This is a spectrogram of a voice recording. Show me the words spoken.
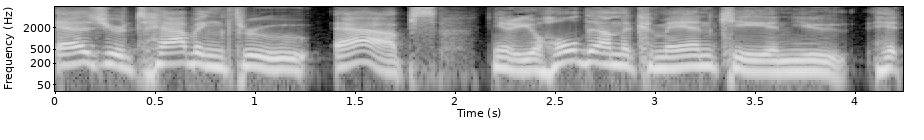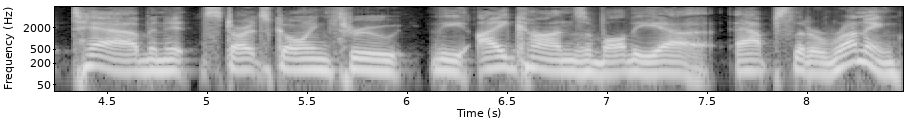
as you're tabbing through apps, you know, you hold down the command key and you hit tab and it starts going through the icons of all the uh, apps that are running.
